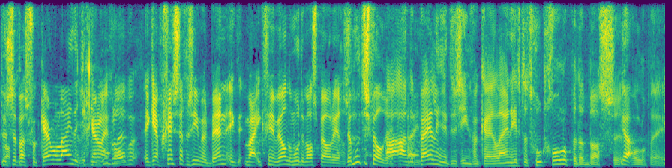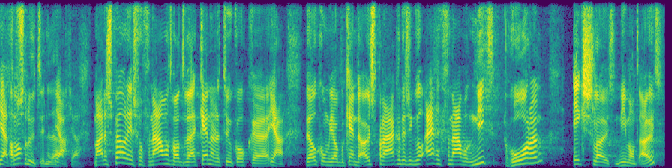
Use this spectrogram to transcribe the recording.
klopt. dat was voor Caroline dat je ging Caroline googlen. geholpen. Ik heb gisteren gezien met Ben, ik, maar ik vind wel, er moeten wel spelregels Er moeten spelregels Ah, aan de zijn. peilingen te zien van Caroline heeft het goed geholpen dat Bas eh, Ja. geholpen heeft. Ja, toch? Absoluut, inderdaad, ja. Maar de spelregels voor vanavond, want wij kennen natuurlijk ook... eh, ja, welkom jouw bekende uitspraken. Dus ik wil eigenlijk vanavond niet horen... ik sluit niemand uit.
